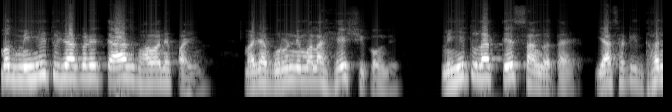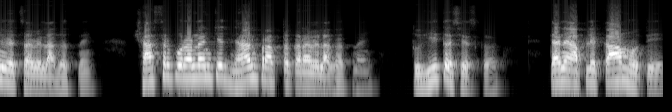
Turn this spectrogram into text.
मग मीही तुझ्याकडे त्याच भावाने पाहीन. माझ्या गुरूंनी मला हेच शिकवले. मीही तुला तेच सांगत आहे. यासाठी धन वेचावे लागत नाही. शास्त्र पुराणांचे ज्ञान प्राप्त करावे लागत नाही. तूही तसेच कर. त्याने आपले काम होते.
